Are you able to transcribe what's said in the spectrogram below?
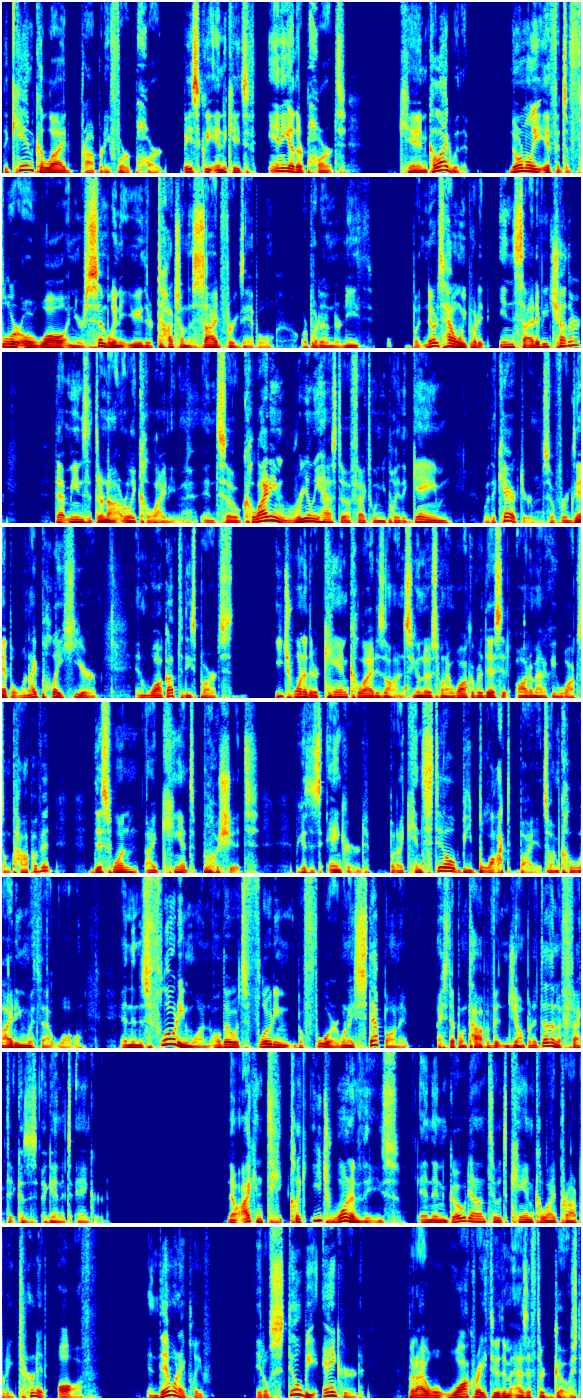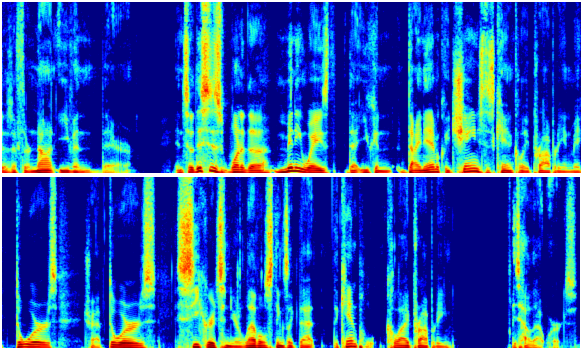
The can collide property for a part basically indicates if any other part can collide with it. Normally, if it's a floor or wall and you're assembling it, you either touch on the side, for example, or put it underneath. But notice how when we put it inside of each other, that means that they're not really colliding. And so colliding really has to affect when you play the game with a character. So for example, when I play here and walk up to these parts, each one of their can collide is on. So you'll notice when I walk over this, it automatically walks on top of it. This one, I can't push it because it's anchored, but I can still be blocked by it. So I'm colliding with that wall. And then this floating one, although it's floating before, when I step on it, I step on top of it and jump, and it doesn't affect it because, again, it's anchored. Now I can click each one of these and then go down to its can collide property, turn it off, and then when I play, it'll still be anchored, but I will walk right through them as if they're ghost, as if they're not even there. And so this is one of the many ways that you can dynamically change this can collide property and make doors, trap doors, secrets in your levels, things like that. The can collide property is how that works.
